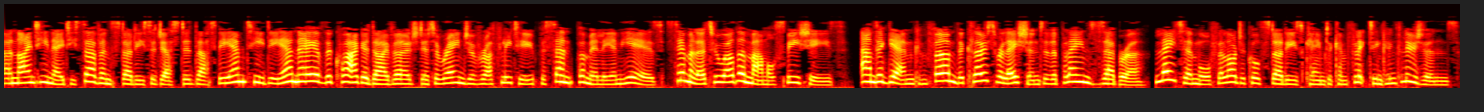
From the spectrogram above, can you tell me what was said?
A 1987 study suggested that the mtDNA of the quagga diverged at a range of roughly 2% per million years, similar to other mammal species and again confirmed the close relation to the plains zebra. Later morphological studies came to conflicting conclusions.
